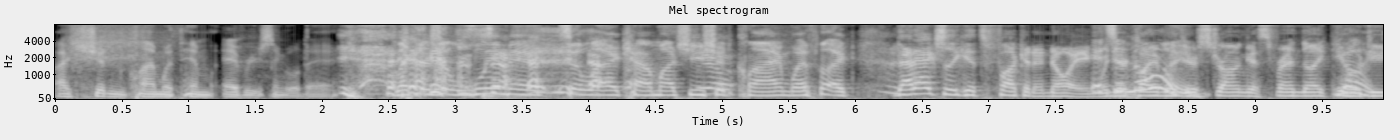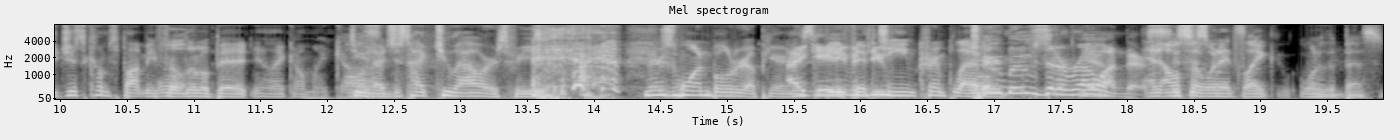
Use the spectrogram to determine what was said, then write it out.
I shouldn't climb with him every single day. Like, there's a limit to like how much you should climb with like That actually gets fucking annoying when you're climbing with your strongest friend. They're like, "Yo, like- dude, just come spot me for a little bit." And you're like, "Oh my god, Dude, I just hiked two hours for you. There's one boulder up here. And I it's can't even do V15 crimp ladder. two ladder. moves in a row Yeah. on this." and also is- when it's like one of the best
